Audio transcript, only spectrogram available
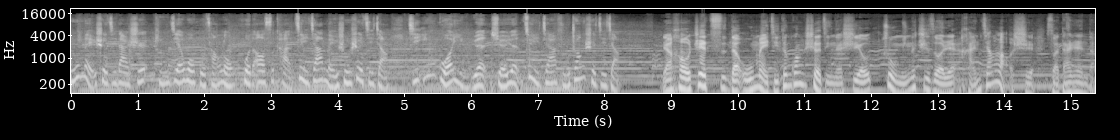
舞美设计大师，凭借《卧虎藏龙》获得奥斯卡最佳美术设计奖及英国影院学院最佳服装设计奖。然后这次的舞美及灯光设计呢，是由著名的制作人韩江老师所担任的。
